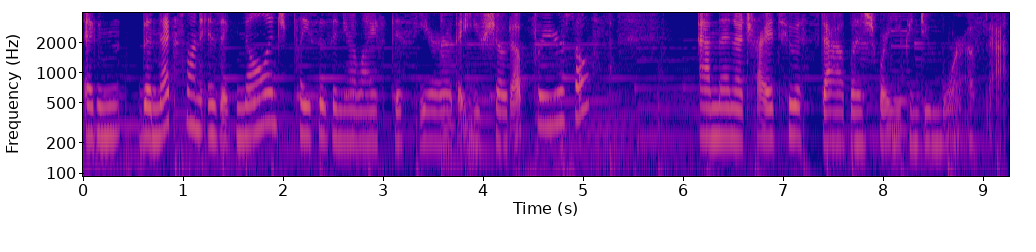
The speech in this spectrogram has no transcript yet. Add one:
The next one is acknowledge places in your life this year that you showed up for yourself, and then I try to establish where you can do more of that.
